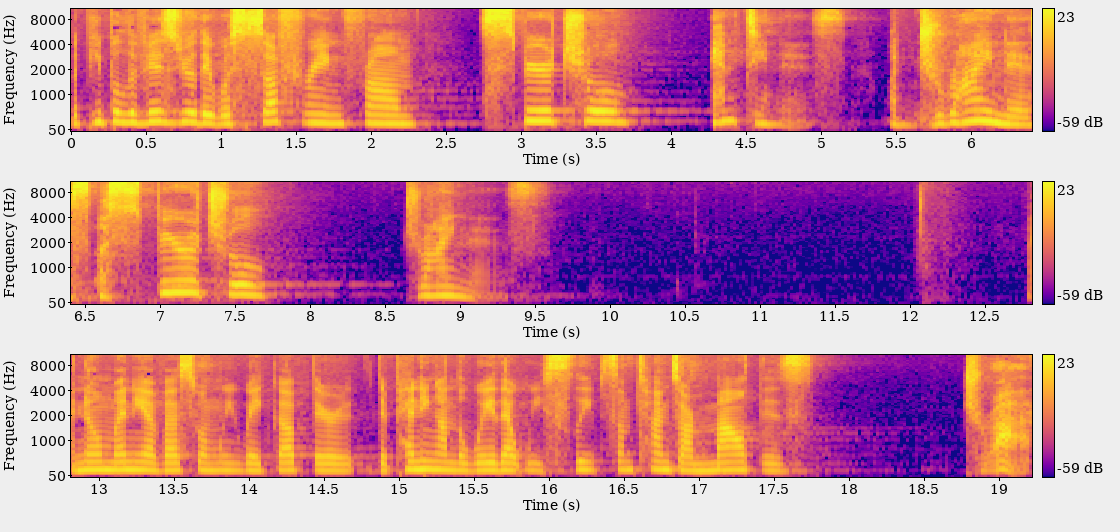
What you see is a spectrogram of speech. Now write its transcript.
The people of Israel, they were suffering from spiritual emptiness, a dryness, a spiritual dryness. I know many of us, when we wake up, there, depending on the way that we sleep, sometimes our mouth is dry.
